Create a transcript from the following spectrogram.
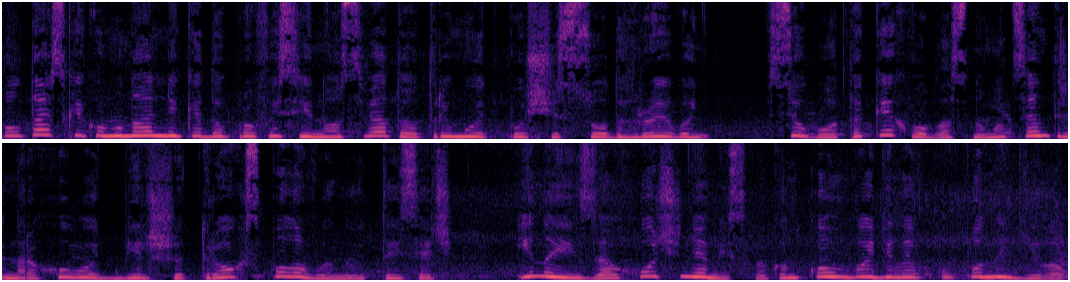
Полтавські комунальники до професійного свята отримують по 600 гривень. Всього таких в обласному центрі нараховують більше трьох з половиною тисяч. І на їх заохочення міськвиконком виділив у понеділок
